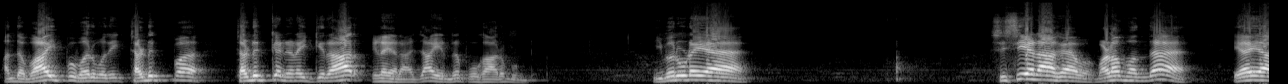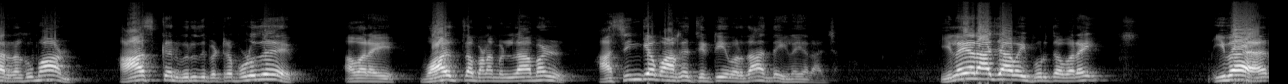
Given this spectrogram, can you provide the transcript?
அந்த வாய்ப்பு வருவதை தடுப்ப தடுக்க நினைக்கிறார் இளையராஜா என்ற புகாரும் உண்டு. இவருடைய சிஷியனாக வலம் வந்த ஏஆர் ரகுமான் ஆஸ்கர் விருது பெற்ற பொழுது அவரை வாழ்த்த மனமில்லாமல் அசிங்கமாக திட்டியவர் தான் இந்த இளையராஜா. இளையராஜாவை பொறுத்தவரை இவர்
